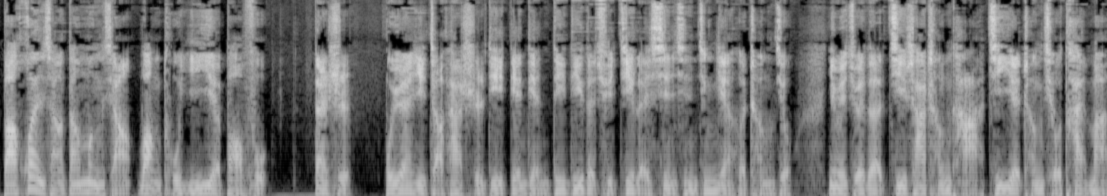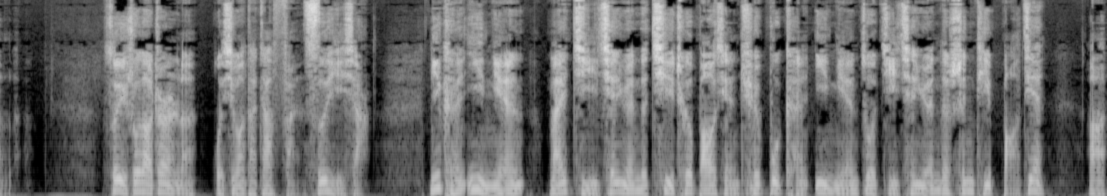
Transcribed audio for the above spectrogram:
把幻想当梦想，妄图一夜暴富，但是不愿意脚踏实地、点点滴滴的去积累信心、经验和成就，因为觉得积沙成塔、积业成裘太慢了。所以说到这儿呢，我希望大家反思一下：你肯一年买几千元的汽车保险，却不肯一年做几千元的身体保健，啊，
